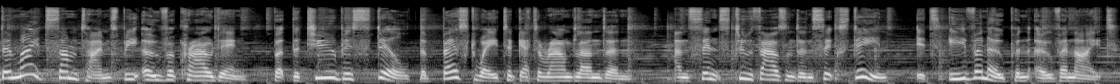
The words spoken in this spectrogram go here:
There might sometimes be overcrowding, but the tube is still the best way to get around London. And since 2016, it's even open overnight.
